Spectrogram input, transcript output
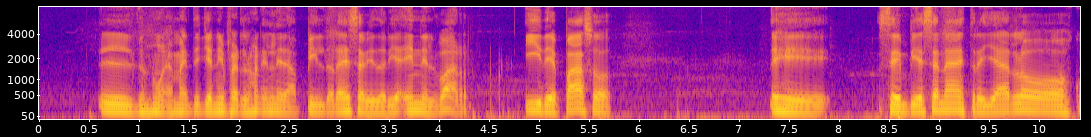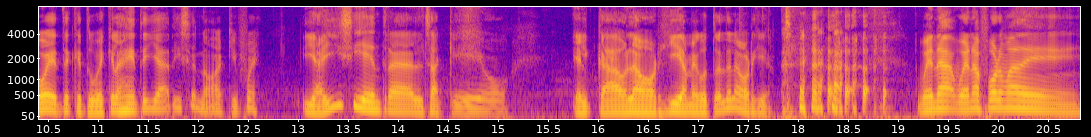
nuevamente Jennifer Lawrence le da píldora de sabiduría en el bar y de paso eh, se empiezan a estrellar los cohetes que tú ves que la gente ya dice, no, aquí fue. Y ahí sí entra el saqueo, el caos, la orgía. Me gustó el de la orgía. buena, buena forma de...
